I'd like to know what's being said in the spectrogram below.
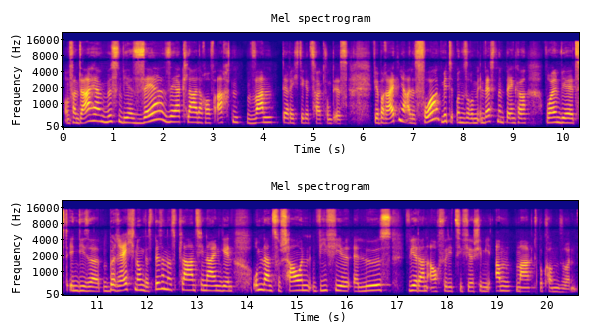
Und von daher müssen wir sehr, sehr klar darauf achten, wann der richtige Zeitpunkt ist. Wir bereiten ja alles vor. Mit unserem Investmentbanker wollen wir jetzt in diese Berechnung des Businessplans hineingehen, um dann zu schauen, wie viel Erlös wir dann auch für die C4-Chemie am Markt bekommen würden.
